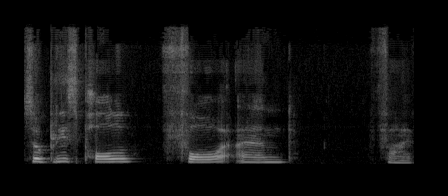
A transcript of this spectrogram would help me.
so please poll four and five.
